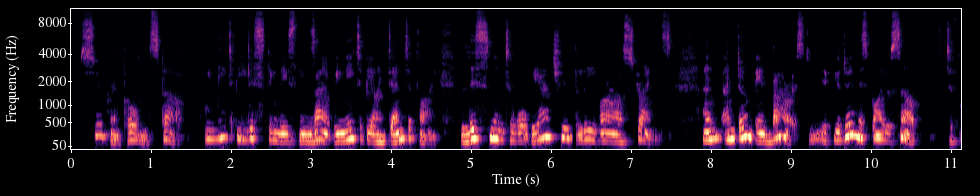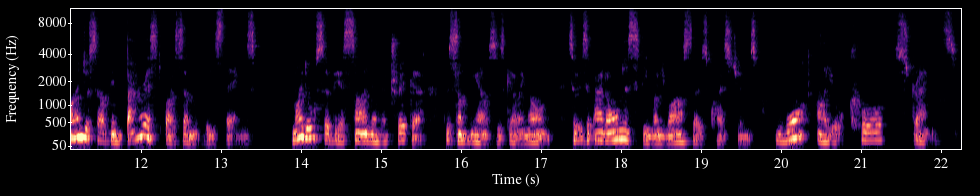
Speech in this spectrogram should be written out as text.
Super important stuff. We need to be listing these things out. We need to be identifying, listening to what we actually believe are our strengths. And, and don't be embarrassed. If you're doing this by yourself, to find yourself embarrassed by some of these things might also be a sign and a trigger that something else is going on. So it's about honesty when you ask those questions. What are your core strengths?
